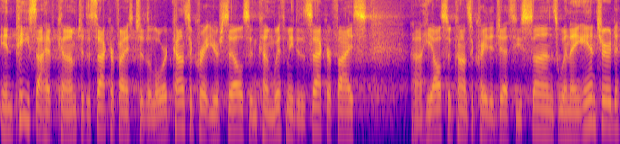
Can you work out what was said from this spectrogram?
in peace I have come to the sacrifice to the Lord. Consecrate yourselves and come with me to the sacrifice. Uh, he also consecrated Jesse's sons. When they entered,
